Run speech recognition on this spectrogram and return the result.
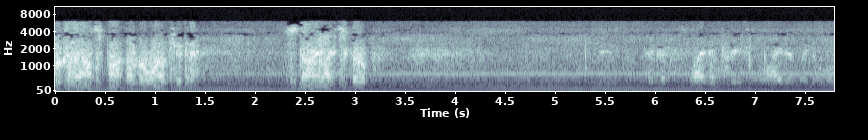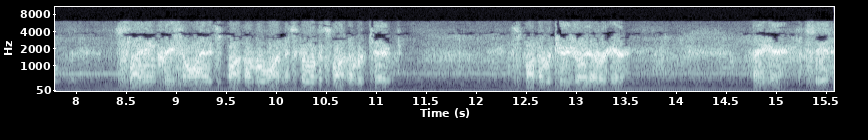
Look around spot number one through the starlight scope. Take a slight increase in light as I go over it. Slight increase in light at spot number one. Let's go look at spot number two. Spot number two is right over here. Right here. See it?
